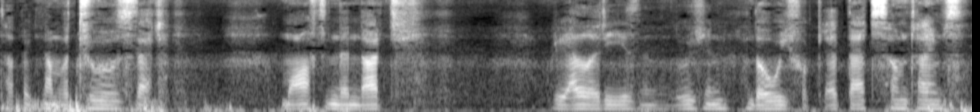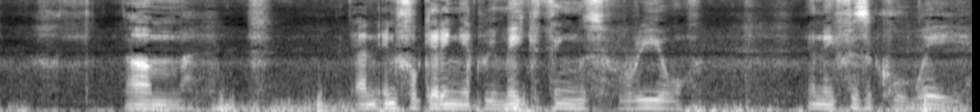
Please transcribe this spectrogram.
topic number two is that more often than not, reality is an illusion, though we forget that sometimes. Um, and in forgetting it, we make things real in a physical way.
